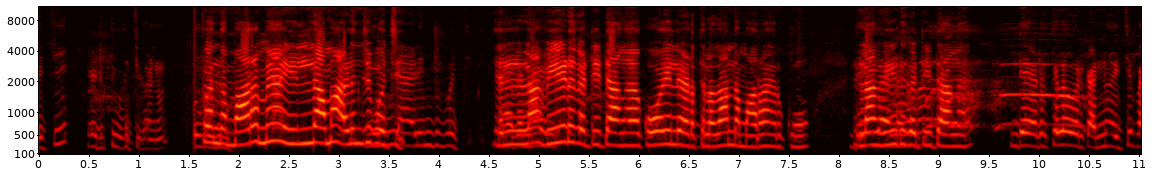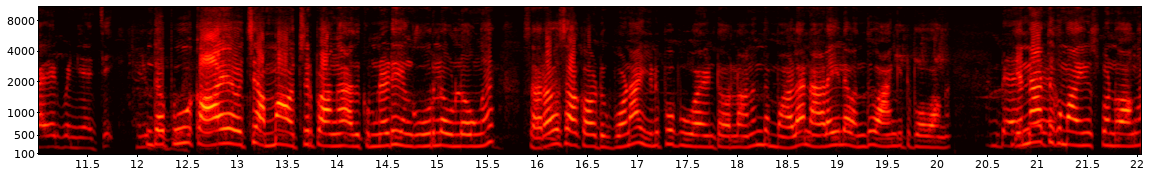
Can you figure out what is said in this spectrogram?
வச்சு எடுத்து வச்சுக்கணும். இப்போ இந்த மரமே இல்லாமல் அழிஞ்சு போச்சு. அழிஞ்சு போச்சு. எல்லாம் வீடு கட்டிட்டாங்க. கோயில் இடத்துல தான் அந்த மரம் இருக்கும். எல்லாம் வீடு கட்டிட்டாங்க. இந்த இடத்துல ஒரு கண்ணு வச்சு பயிர் பண்ணியாச்சு. இந்த பூ காய வச்சு அம்மா வச்சுருப்பாங்க. அதுக்கு முன்னாடி எங்கள் ஊரில் உள்ளவங்க சரவசா காட்டுக்கு போனால் இழுப்பு பூ வாங்கிட்டு வரலான்னு இந்த மழை நலையில் வந்து வாங்கிட்டு போவாங்க. என்னத்துக்குமா யூஸ் பண்ணுவாங்க?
